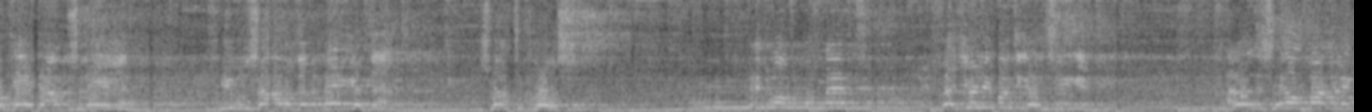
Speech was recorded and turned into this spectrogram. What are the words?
Oké, dames en heren, hier verzameld in de megatent, Zwarte Cross. Dit wordt het moment dat jullie moeten gaan zingen. En dat is heel makkelijk.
